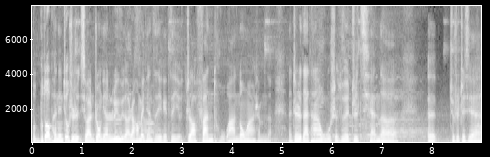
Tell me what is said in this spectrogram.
不不做盆景，就是喜欢种点绿的，然后每天自己给自己知道翻土啊、弄啊什么的。那这是在他五十岁之前的，呃，就是这些。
